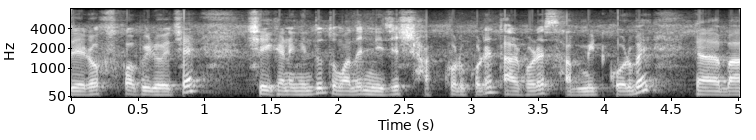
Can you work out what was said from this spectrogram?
জেরক্স কপি রয়েছে সেইখানে কিন্তু তোমাদের নিজে স্বাক্ষর করে তারপরে সাবমিট করবে বা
